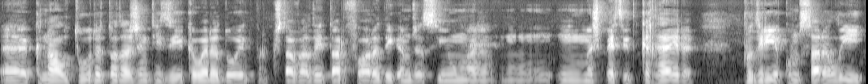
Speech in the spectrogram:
uh, que na altura toda a gente dizia que eu era doido porque estava a deitar fora, digamos assim, uma, um, uma espécie de carreira poderia começar ali.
